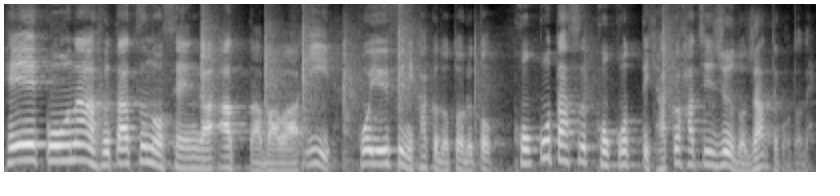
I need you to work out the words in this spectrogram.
平行な2つの線があった場合こういうふうに角度を取るとここ足すここって180度じゃんってことで。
